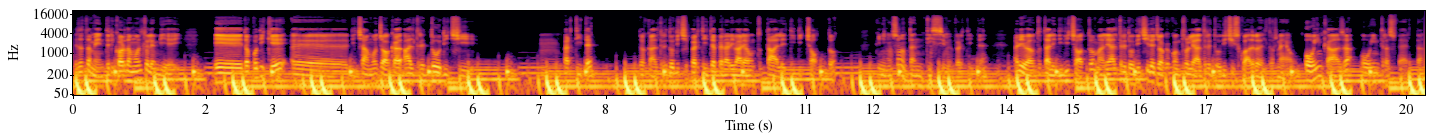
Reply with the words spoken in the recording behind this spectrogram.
Esattamente, ricorda molto l'NBA. E dopodiché, eh, diciamo, gioca altre 12 partite, gioca altre 12 partite per arrivare a un totale di 18, quindi non sono tantissime partite, arriva a un totale di 18, ma le altre 12 le gioca contro le altre 12 squadre del torneo, o in casa o in trasferta,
